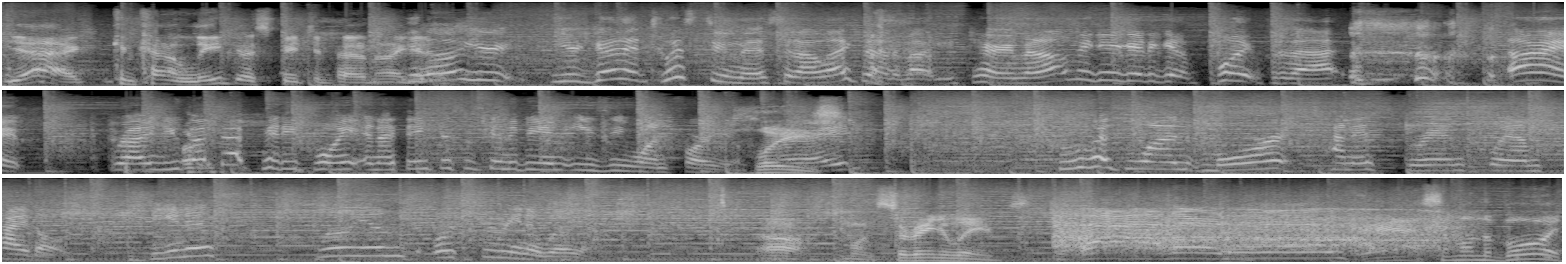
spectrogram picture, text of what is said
Yeah, it can kind of lead to a speech impediment, I You know, guess. you're you're good at twisting this, and I like that about you, Terry. But I don't think you're gonna get a point for that. All right, Ryan, you got that pity point, and I think this is gonna be an easy one for you. Please. right? Who has won more tennis Grand Slam titles, Venus Williams or Serena Williams? Oh, come on, Serena Williams. Ah, there it Yes, I'm on the board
